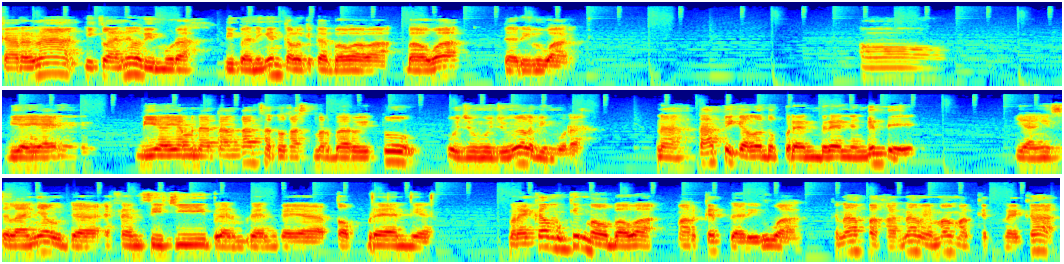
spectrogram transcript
karena iklannya lebih murah dibandingkan kalau kita bawa bawa dari luar Oh, biaya oke. biaya mendatangkan satu customer baru itu ujung-ujungnya lebih murah. Nah, tapi kalau untuk brand-brand yang gede, yang istilahnya udah FMCG, brand-brand kayak top brand ya, mereka mungkin mau bawa market dari luar. Kenapa? Karena memang market mereka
